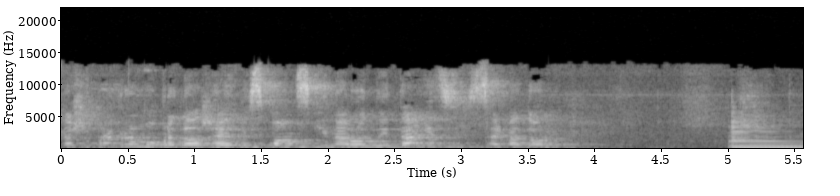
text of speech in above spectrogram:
Нашу программу продолжает испанский народный танец «Сальвадор». Thank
